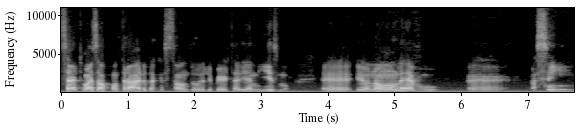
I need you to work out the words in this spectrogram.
certo? Mas ao contrário da questão do libertarianismo, é, eu não levo é, assim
